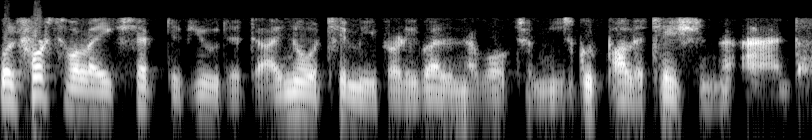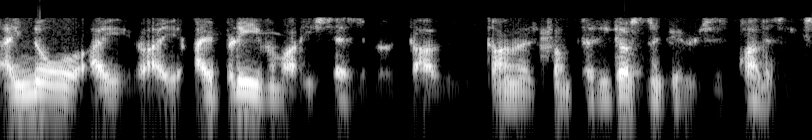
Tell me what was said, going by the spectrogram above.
Well, first of all, I accept the view that I know Timmy very well and I worked with him. He's a good politician, and I know I, I, I believe in what he says about Donald, Donald Trump that he doesn't agree with his politics,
